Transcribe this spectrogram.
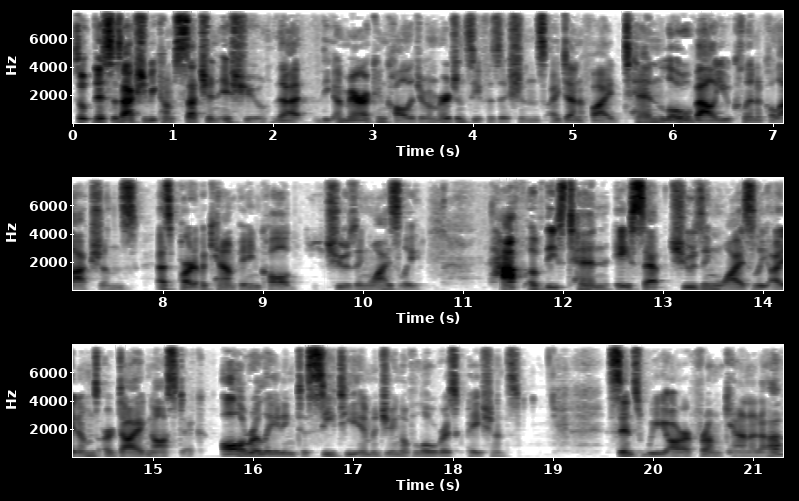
So this has actually become such an issue that the American College of Emergency Physicians identified ten low-value clinical actions as part of a campaign called "Choosing Wisely." Half of these 10 ACEP choosing wisely items are diagnostic, all relating to CT imaging of low risk patients. Since we are from Canada,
